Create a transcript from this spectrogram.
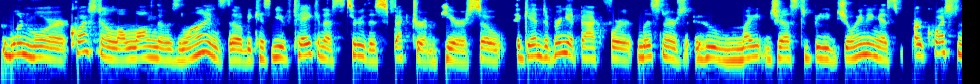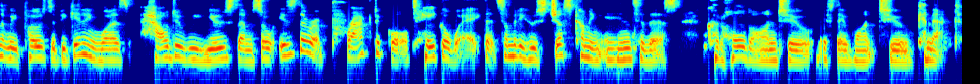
One more question along those lines, though, because you've taken us through the spectrum here. So, again, to bring it back for listeners who might just be joining us, our question that we posed at the beginning was how do we use them? So, is there a practical takeaway that somebody who's just coming into this could hold on to if they want to connect?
